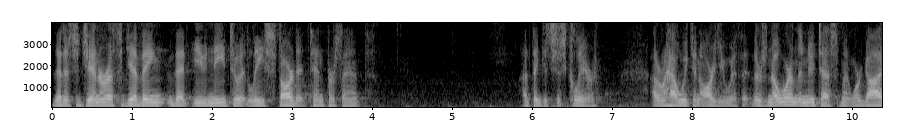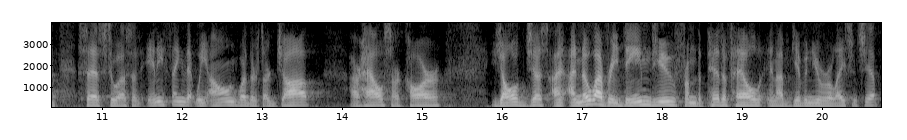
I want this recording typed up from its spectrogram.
that it's generous giving that you need to at least start at 10% i think it's just clear. I don't know how we can argue with it. There's nowhere in the New Testament where God says to us of anything that we own, whether it's our job, our house, our car, y'all just, I, I know I've redeemed you from the pit of hell and I've given you a relationship.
